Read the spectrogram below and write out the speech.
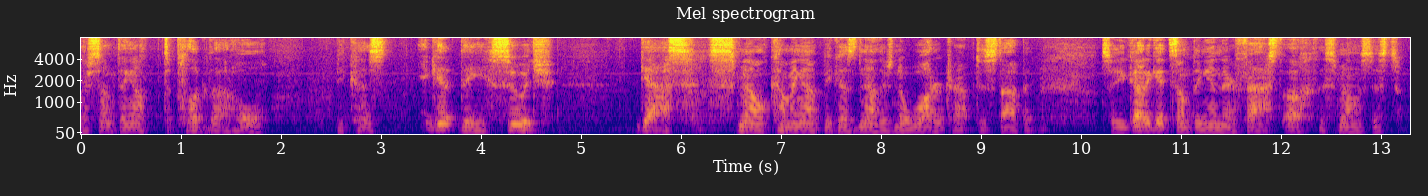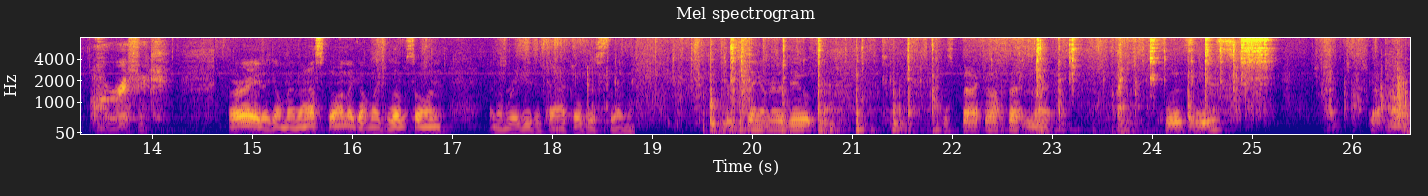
or something up to plug that hole because you get the sewage gas smell coming up because now there's no water trap to stop it. So you got to get something in there fast. Ugh, the smell is just horrific. All right, I got my mask on, I got my gloves on, and I'm ready to tackle this thing. First thing I'm going to do, just back off that nut so it's loose. Got my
